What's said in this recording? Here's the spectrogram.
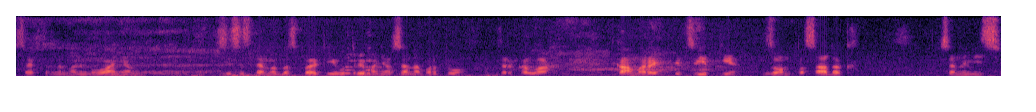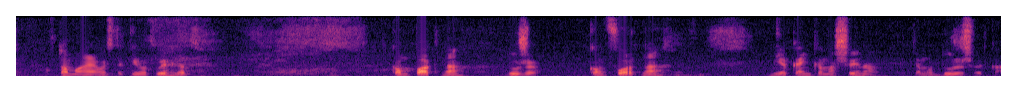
з екстреним гальмуванням, всі системи безпеки і утримання, все на борту, в дзеркалах, камери, підсвітки, зон посадок, все на місці. Авто має ось такий от вигляд. Компактна, дуже комфортна, м'якенька машина, цьому дуже швидка.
